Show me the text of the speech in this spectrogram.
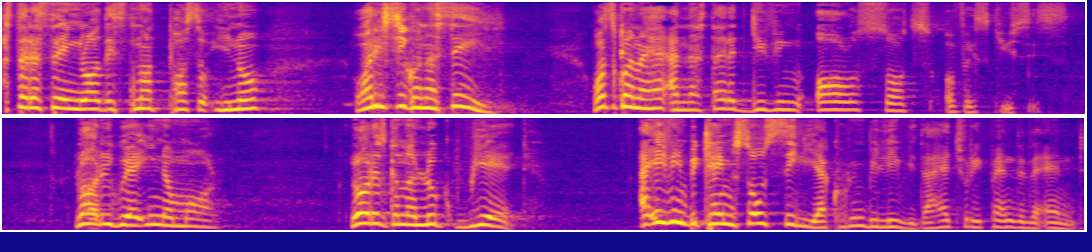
I started saying, Lord, it's not possible. You know, what is she going to say? What's going to happen? And I started giving all sorts of excuses. Lord, we are in a mall. Lord, it's going to look weird. I even became so silly, I couldn't believe it. I had to repent at the end.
